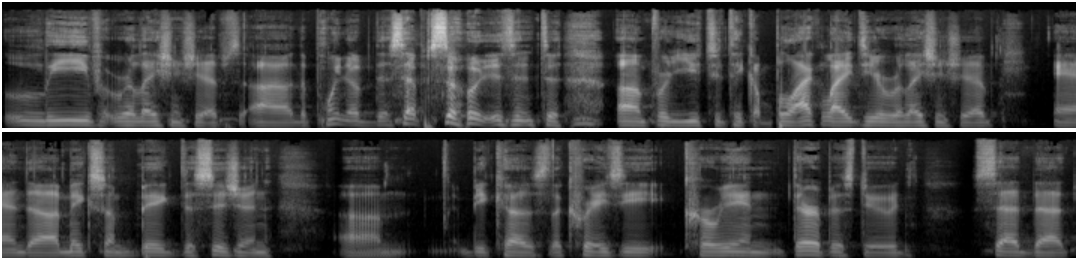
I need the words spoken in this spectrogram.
leave relationships. Uh, the point of this episode isn't to um, for you to take a black light to your relationship and uh, make some big decision um, because the crazy Korean therapist dude said that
